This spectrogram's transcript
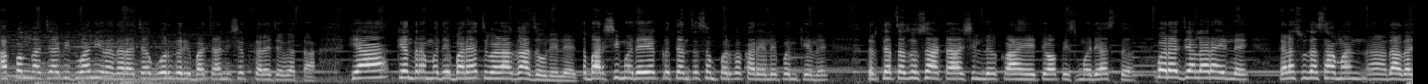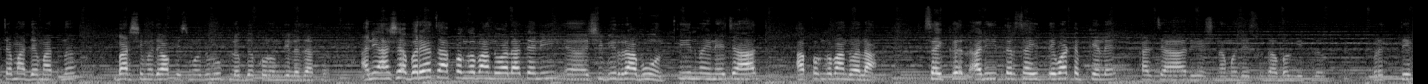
अपंगाच्या विधवा निराधाराच्या गोरगरिबाच्या आणि शेतकऱ्याच्या व्यथा. ह्या केंद्रामध्ये बऱ्याच वेळा गाजवलेल्या आहेत. बार्शीमध्ये एक त्यांचं संपर्क कार्यालय पण केलंय. तर त्याचा जो साठा शिल्लक आहे ते ऑफिसमध्ये असतं. परत ज्याला राहिलंय त्याला सुद्धा सामान दादाच्या माध्यमातून बार्शीमध्ये ऑफिसमधून उपलब्ध करून दिलं जातं. आणि अशा बऱ्याच अपंग बांधवाला त्यांनी शिबिर राबवून तीन महिन्याच्या आत अपंग बांधवाला सायकल आणि इतर साहित्य वाटप केलंय. कालच्या अधिवेशनामध्ये सुद्धा बघितलं. प्रत्येक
